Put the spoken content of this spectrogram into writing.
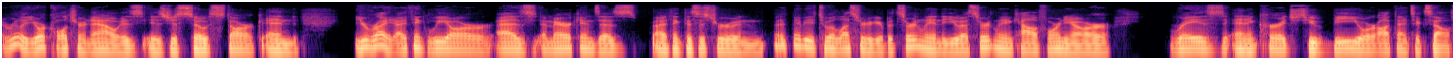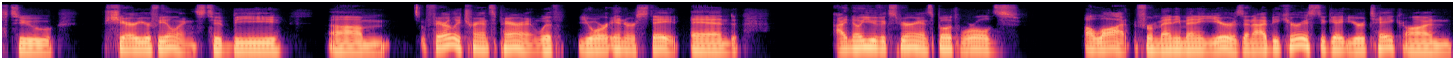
really your culture now is is just so stark and you're right i think we are as americans as i think this is true and uh, maybe to a lesser degree but certainly in the us certainly in california are raised and encouraged to be your authentic self to share your feelings to be um, fairly transparent with your inner state and i know you've experienced both worlds a lot for many many years and i'd be curious to get your take on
